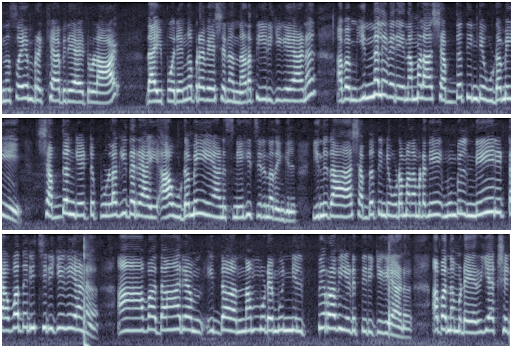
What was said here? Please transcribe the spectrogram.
എന്ന് സ്വയം പ്രഖ്യാപിതയായിട്ടുള്ള ആൾ ദാ ഇപ്പോൾ രംഗപ്രവേശനം നടത്തിയിരിക്കുകയാണ്. അപ്പം ഇന്നലെ വരെ നമ്മൾ ആ ശബ്ദത്തിന്റെ ഉടമയെ ശബ്ദം കേട്ട് പുളകിതരായി ആ ഉടമയെയാണ് സ്നേഹിച്ചിരുന്നതെങ്കിൽ ഇന്നിതാ ആ ശബ്ദത്തിന്റെ ഉടമ നമ്മുടെ മുമ്പിൽ നേരിട്ട് അവതരിച്ചിരിക്കുകയാണ്. ആ അവതാരം ഇതാ നമ്മുടെ മുന്നിൽ പിറവിയെടുത്തിരിക്കുകയാണ്. അപ്പം നമ്മുടെ റിയാക്ഷൻ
